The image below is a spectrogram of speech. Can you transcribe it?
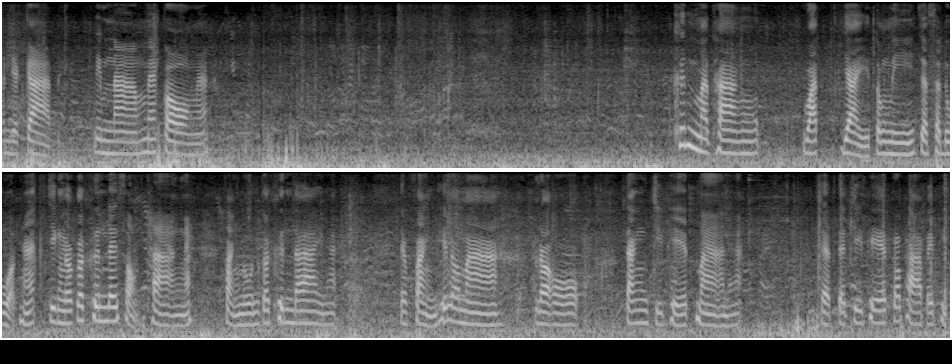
บรรยากาศริมน้ำแม่กองนะ ขึ้นมาทางวัดใหญ่ตรงนี้จะสะดวกนะ จริงแล้วก็ขึ้นได้สองทางนะ ฝั่งนู้นก็ขึ้นได้นะ แต่ฝั่งที่เรามาเราตั้ง GPS มานะ แต่แต่ GPS ก็พาไปผิด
